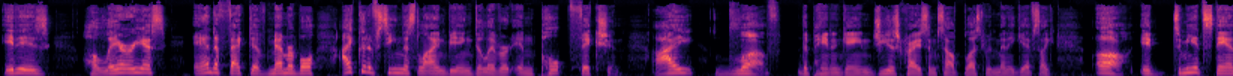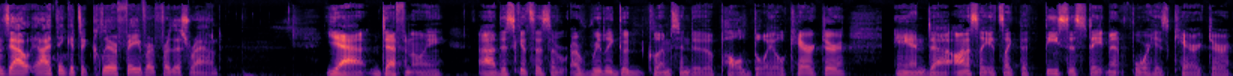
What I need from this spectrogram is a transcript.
It is hilarious and effective, memorable. I could have seen this line being delivered in Pulp Fiction. I love the pain and gain. Jesus Christ himself blessed with many gifts. Like, oh, it to me it stands out and I think it's a clear favorite for this round. Yeah, definitely. Uh, this gets us a, a, really good glimpse into the Paul Doyle character. And uh, honestly, it's like the thesis statement for his character.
